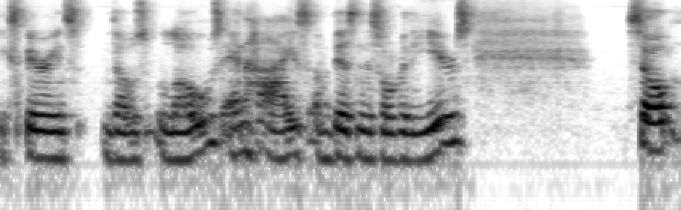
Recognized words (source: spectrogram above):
experienced those lows and highs of business over the years so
